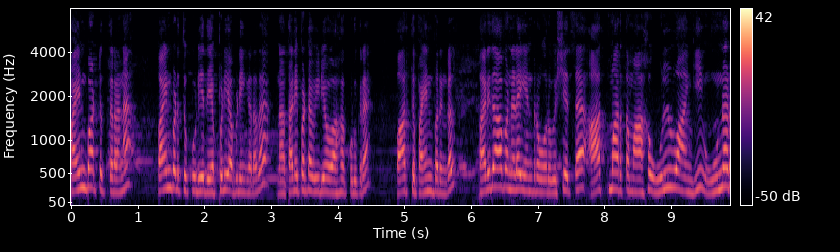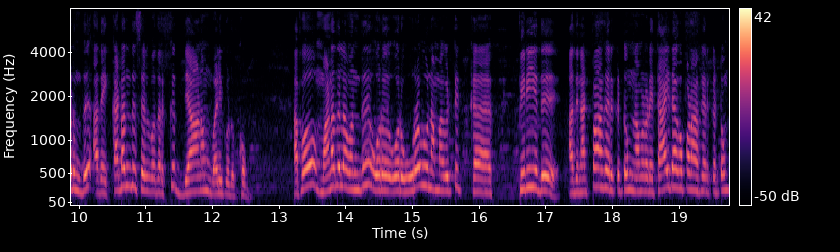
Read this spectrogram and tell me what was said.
பயன்பாட்டு திறனை பயன்படுத்தக்கூடியது எப்படி அப்படிங்கிறத நான் தனிப்பட்ட வீடியோவாக கொடுக்குறேன். பார்த்து பயன்பெறுங்கள். பரிதாப நிலை என்ற ஒரு விஷயத்தை ஆத்மார்த்தமாக உள்வாங்கி உணர்ந்து அதை கடந்து செல்வதற்கு தியானம் வழி கொடுக்கும். அப்போது மனதில் வந்து ஒரு ஒரு உறவு நம்ம விட்டு க பிரியுது. அது நட்பாக இருக்கட்டும் நம்மளுடைய தாய் தகப்பனாக இருக்கட்டும்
